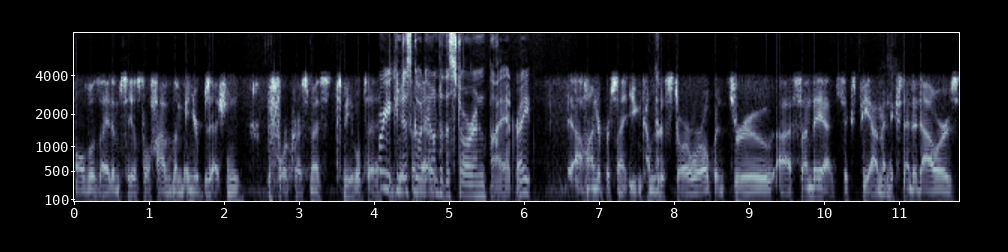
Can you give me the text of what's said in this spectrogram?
all those items, so you'll still have them in your possession before Christmas to be able to. Or you can just go out. down to the store and buy it, right? A hundred percent. You can come to the store. We're open through uh, Sunday at 6 p.m. and extended hours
